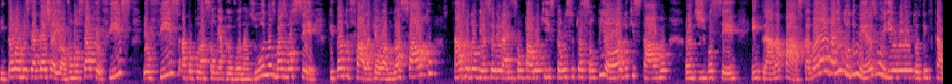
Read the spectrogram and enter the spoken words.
Então, é uma estratégia aí, ó, vou mostrar o que eu fiz, eu fiz, a população me aprovou nas urnas, mas você, que tanto fala que é o homem do asfalto, as rodovias federais de São Paulo aqui estão em situação pior do que estavam antes de você entrar na pasta. Agora vale tudo mesmo e o eleitor tem que ficar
